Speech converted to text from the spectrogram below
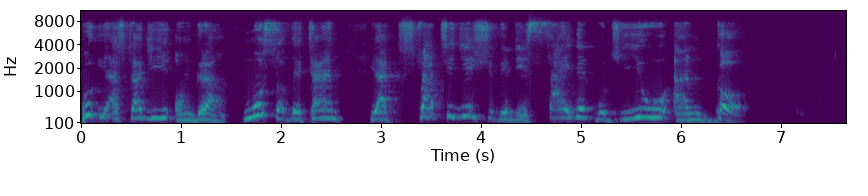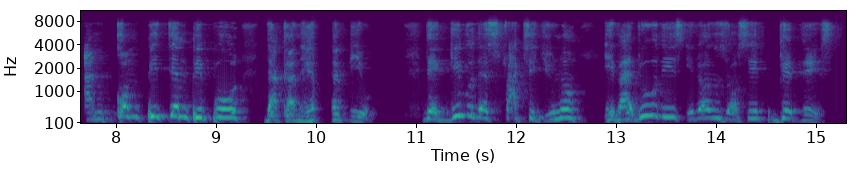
Put your strategy on ground. Most of the time, your strategy should be decided with you and God and competent people that can help you. They give you the strategy. You know, if I do this, it doesn't succeed, get this.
